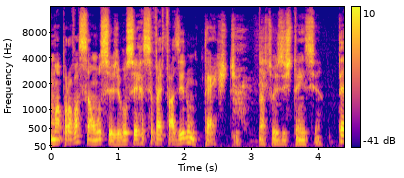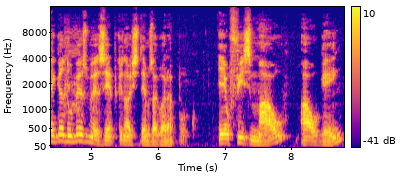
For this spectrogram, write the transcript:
uma aprovação, ou seja, você vai fazer um teste na sua existência. Pegando o mesmo exemplo que nós temos agora há pouco. Eu fiz mal a alguém,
